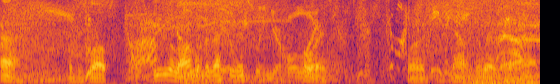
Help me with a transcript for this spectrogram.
Uh, we'll just blow up you along with the rest of this Clean forest. life. Come on, Or quit teasing me. wherever the hell.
